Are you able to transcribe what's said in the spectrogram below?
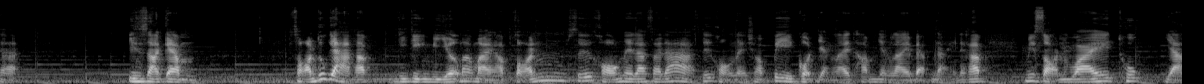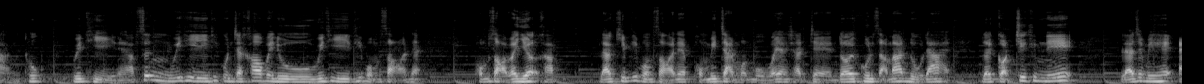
นะฮะ Instagram สอนทุกอย่างครับ จริงๆ มีเยอะมากมายครับ สอนซื้อของใน Lazada ซื้อของใน s h อ p e e กดอย่างไรทำอย่างไรแบบไหนนะครับ มีสอนไว้ทุกอย่างทุกวิธีนะครับ ซึ่งวิธีที่คุณจะเข้าไปดูวิธีที่ผมสอนเนี่ย ผมสอนไว้เยอะครับ แล้วคลิปที่ผมสอนเนี่ยผมมีจัดหมวดหมู่ไว้อย่างชัดเจน โดยคุณสามารถดูได้ โดยกดชื่อคลิปนี้ แล้วจะมีให้แอ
